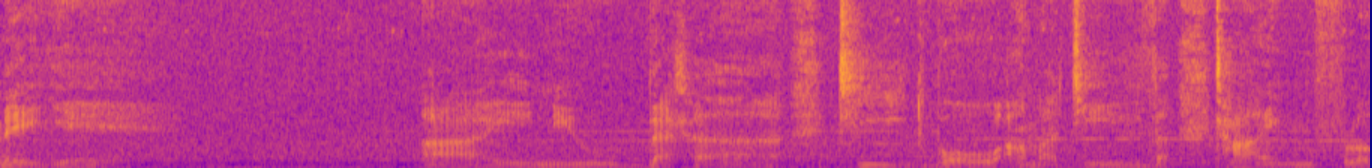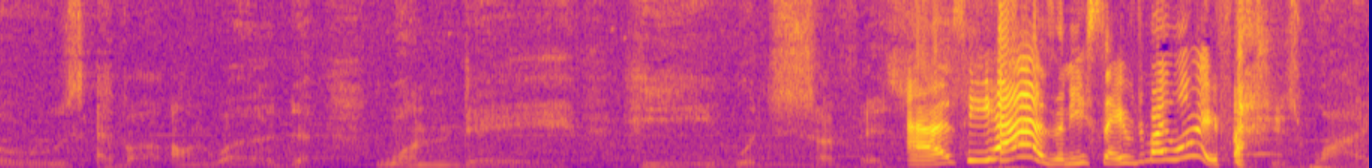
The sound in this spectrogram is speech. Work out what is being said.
Meye. I knew better. Tidbo Amativ. Time flows ever onward. One day, he would surface. As he has, and he saved my life. Which is why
